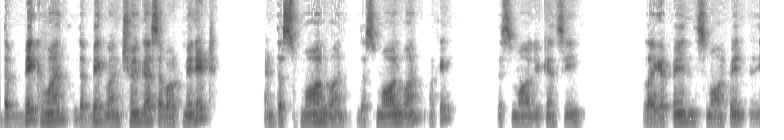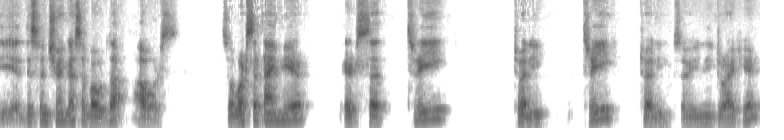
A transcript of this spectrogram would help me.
The big one the big one showing us about minute and the small one the small one okay? The small you can see like a pin small pin. Yeah, this one showing us about the hours. So what's the time here? It's uh, a 320 320 so we need to write here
